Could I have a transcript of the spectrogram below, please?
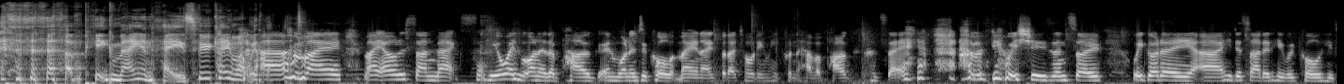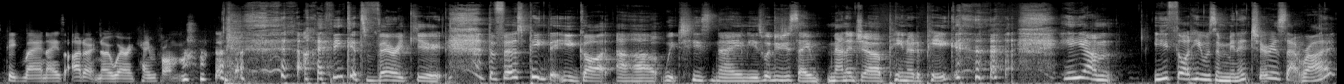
a pig mayonnaise? Who came up with that? Um, my my eldest son Max, he always wanted a pug and wanted to call it mayonnaise, but I told him he couldn't have a pug because they have a few issues, and so we got a. Uh, he decided he would call his pig mayonnaise. I don't know where it came from. I think it's very cute. The first pig that you got, uh, which his name is, what did you say, manager Pinot the pig? he um, you thought he was a miniature, is that right?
